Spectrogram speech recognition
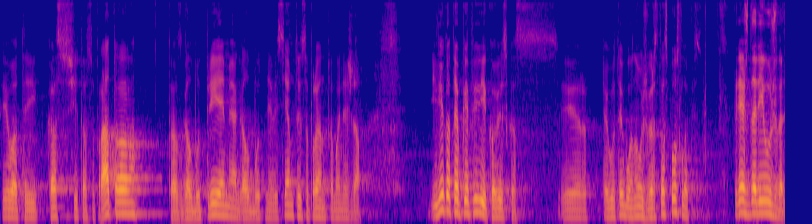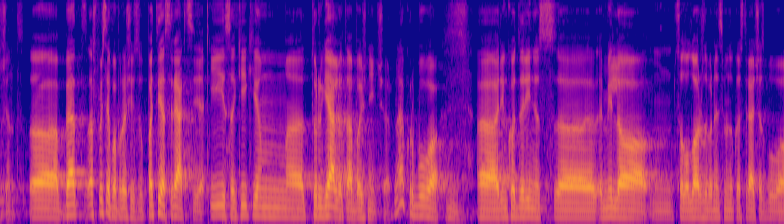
Tai va, tai kas šitą suprato, tas galbūt priėmė, galbūt ne visiems tai suprantama, nežinau. Įvyko taip, kaip įvyko viskas. Ir tegu tai būna užverstas puslapis. Prieš dar jį užverčiant. Bet aš vis tiek paprašysiu paties reakciją į, sakykime, turgelių tą bažnyčią, ne, kur buvo uh, rinkodarinis Emilio Sololo, aš dabar nesimenu, kas trečias buvo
